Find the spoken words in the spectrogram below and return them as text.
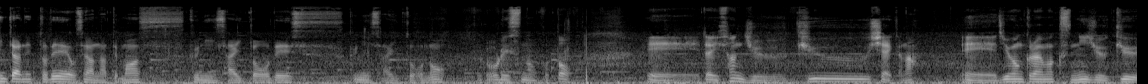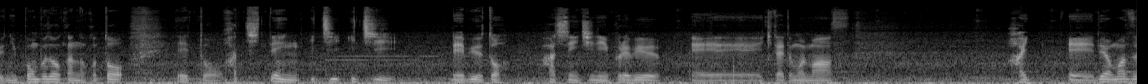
インターネットでお世話になってます。国斉藤です。国斉藤のプロレスのこと、えー、第39試合かな、えー、G1 クライマックス29日本武道館のこと,、えーと、8.11レビューと8.12プレビュー、えー、いきたいと思います。はい、えー、ではまず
